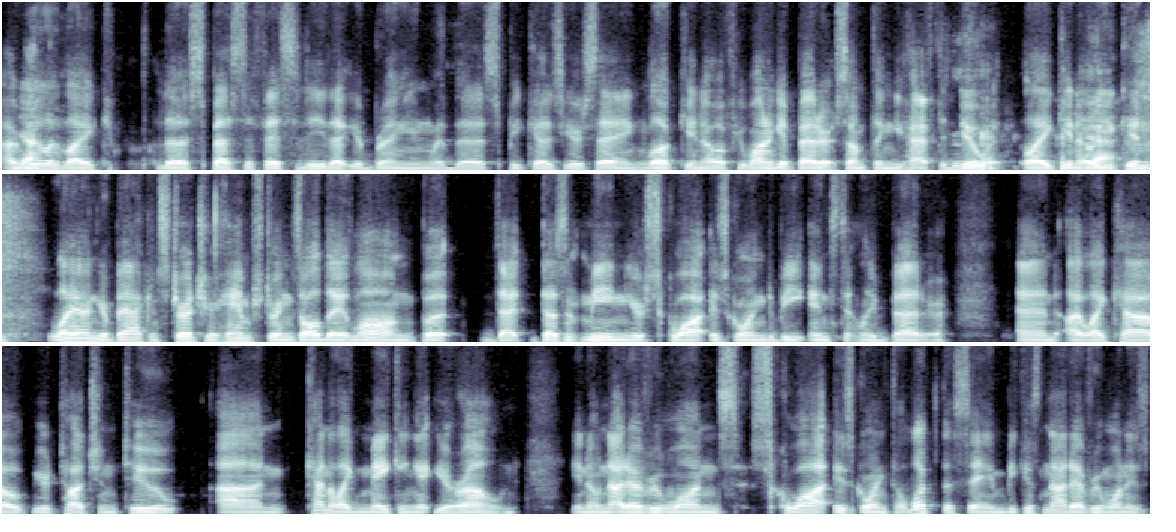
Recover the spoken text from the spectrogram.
i yeah. really like the specificity that you're bringing with this because you're saying, look, you know, if you want to get better at something, you have to do it. Like, you know, yeah. you can lay on your back and stretch your hamstrings all day long, but that doesn't mean your squat is going to be instantly better. And I like how you're touching too on kind of like making it your own you know not everyone's squat is going to look the same because not everyone is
